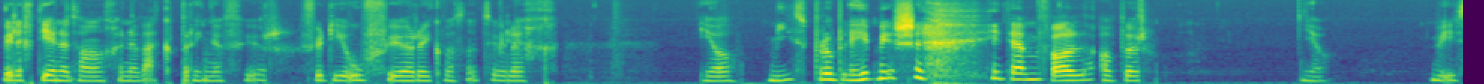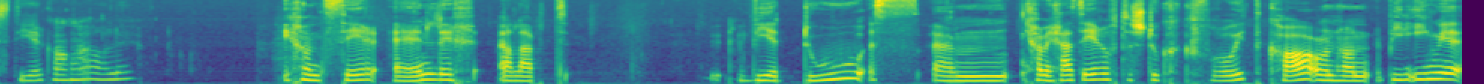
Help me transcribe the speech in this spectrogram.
weil ich die nicht können wegbringen für, für die Aufführung, was natürlich ja, mein Problem ist in dem Fall, aber ja, wie ist es dir gegangen, alle? Ich habe es sehr ähnlich erlebt wie du. Es, ähm, ich habe mich auch sehr auf das Stück gefreut gehabt und habe, bin irgendwie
